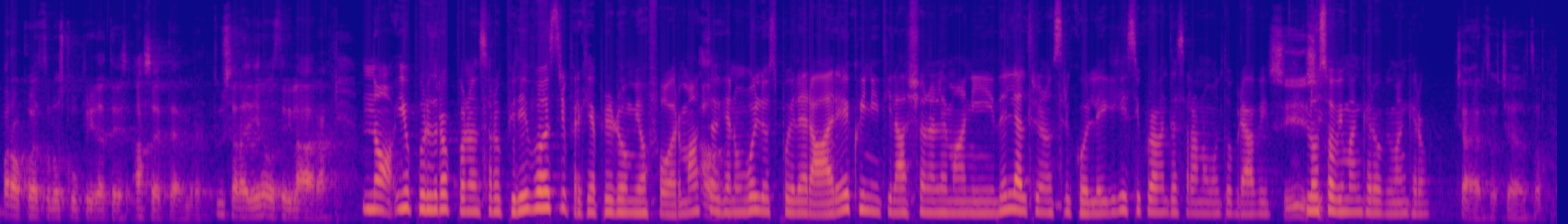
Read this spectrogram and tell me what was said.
però questo lo scoprirete a settembre. Tu sarai dei nostri, Lara? No, io purtroppo non sarò più dei vostri perché aprirò un mio format ah. che non voglio spoilerare, quindi ti lascio nelle mani degli altri nostri colleghi che sicuramente saranno molto bravi. Sì, lo sì. so, vi mancherò, vi mancherò. Certo, certo.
